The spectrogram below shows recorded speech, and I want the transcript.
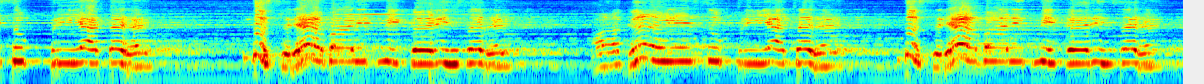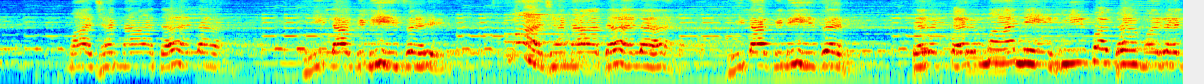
सुप्रिया तरळ. दुसऱ्या बारीत मी करीन सरळ. अग सुप्रिया तरळ. दुसऱ्या बारीत मी करी सर. माझ्या नादाला ही लागली जर. माझ्या नादाला ही लागली जर. तर कर्माने ही बघा मरल.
